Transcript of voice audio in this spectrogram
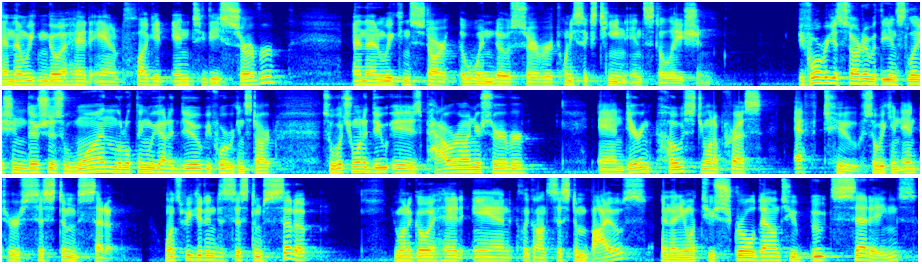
and then we can go ahead and plug it into the server and then we can start the Windows Server 2016 installation. Before we get started with the installation, there's just one little thing we got to do before we can start. So what you want to do is power on your server and during post you want to press F2 so we can enter system setup. Once we get into system setup, you want to go ahead and click on system BIOS and then you want to scroll down to boot settings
